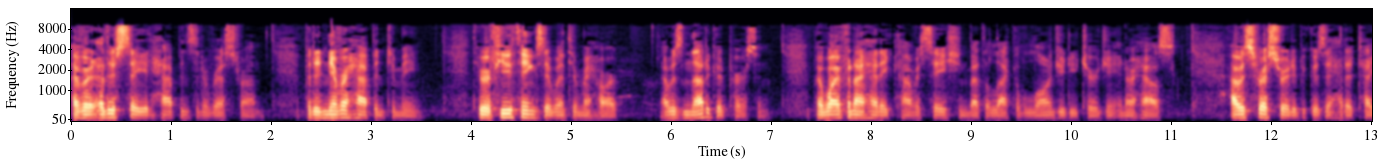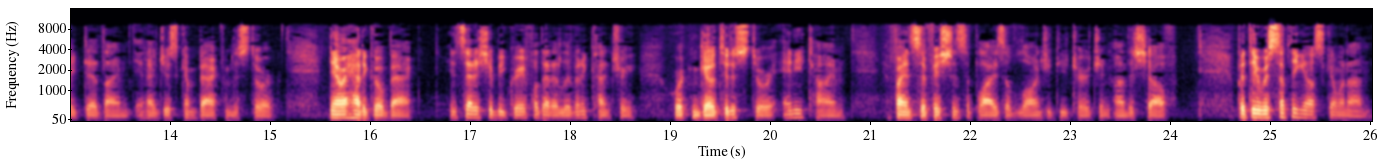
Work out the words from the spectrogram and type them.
I've heard others say it happens in a restaurant, but it never happened to me. There were a few things that went through my heart. I was not a good person. My wife and I had a conversation about the lack of laundry detergent in our house. I was frustrated because I had a tight deadline and had just come back from the store. Now I had to go back. Instead, I should be grateful that I live in a country where I can go to the store any time and find sufficient supplies of laundry detergent on the shelf. But there was something else going on.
